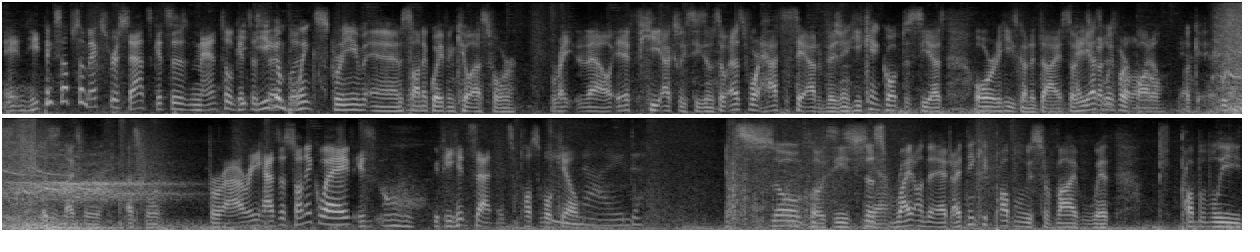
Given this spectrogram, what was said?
And he picks up some extra stats, gets his mantle, gets He, his he can blink, scream, and Sonic Wave and kill S4 right now if he actually sees him. So S4 has to stay out of vision. He can't go up to CS or he's gonna die. So He's he has to wait for a bottle bottle. yeah. Okay, this is this is nice for S4. Ferrari has a Sonic Wave. Is ooh, if he hits that, it's a possible kill. Denied. It's so close. He's just Yeah. right on the edge. I think he'd probably survive with probably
